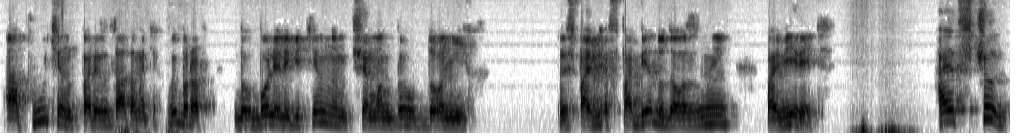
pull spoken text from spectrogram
а, Путин по результатам этих выборов был более легитимным, чем он был до них. То есть в победу должны поверить. А это что?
